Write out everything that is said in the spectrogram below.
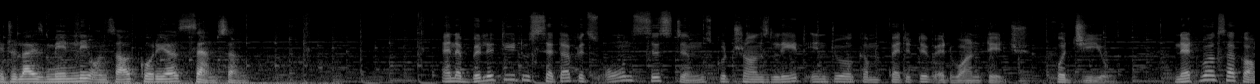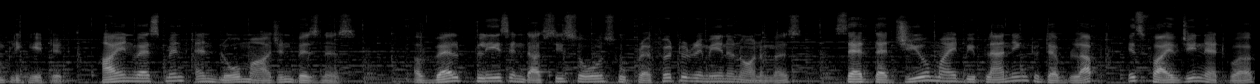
it relies mainly on South Korea's Samsung. An ability to set up its own systems could translate into a competitive advantage for Jio. Networks are complicated, high investment and low margin business. A well placed industry source who preferred to remain anonymous said that Jio might be planning to develop its 5G network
